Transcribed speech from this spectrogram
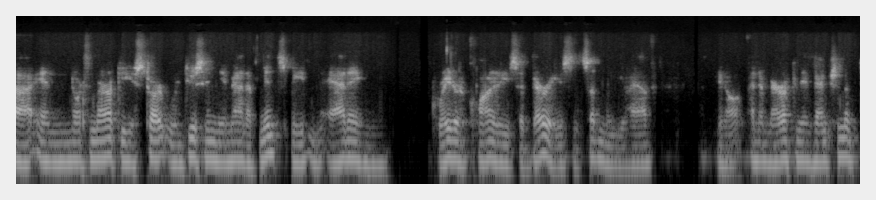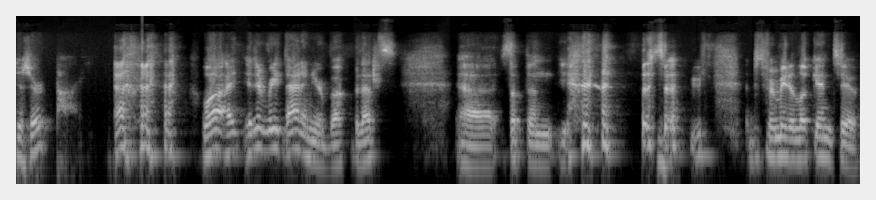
uh, in North America, you start reducing the amount of mincemeat and adding greater quantities of berries, and suddenly you have you know, an American invention of dessert pie. Well, I, I didn't read that in your book, but that's uh, something just for me to look into.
